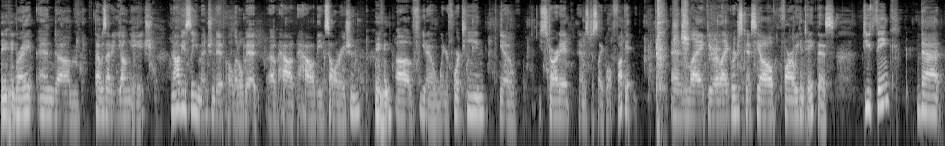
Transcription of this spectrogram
right? And um, that was at a young age. And obviously, you mentioned it a little bit of how how the acceleration mm-hmm. of you know when you're 14, you know, you started and it was just like, well, fuck it, and like you were like, we're just gonna see how far we can take this. Do you think that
